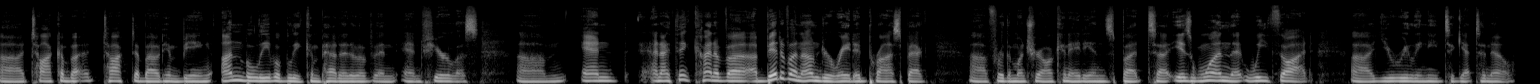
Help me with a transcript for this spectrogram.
Uh, talk about talked about him being unbelievably competitive and and fearless. Um, and and I think kind of a, a bit of an underrated prospect uh, for the Montreal Canadiens, but uh, is one that we thought uh, you really need to get to know.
